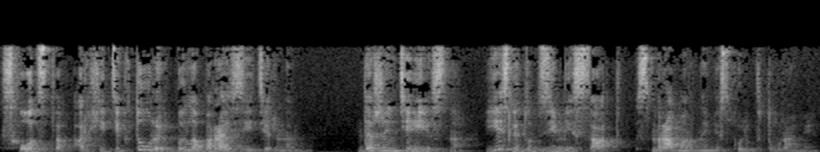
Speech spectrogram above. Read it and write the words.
Сходство архитектуры было поразительным. Даже интересно, есть ли тут зимний сад с мраморными скульптурами.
